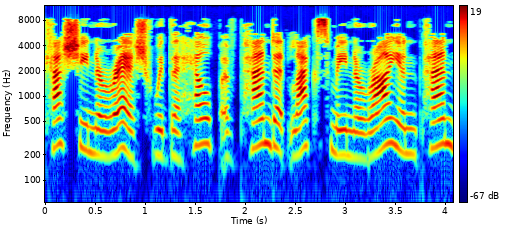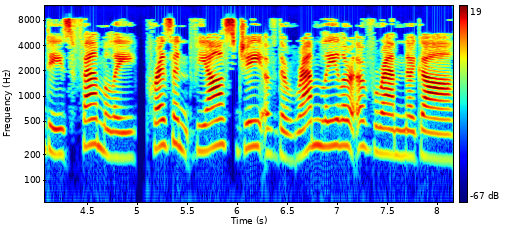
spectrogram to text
Kashi Naresh with the help of Pandit Laxmi Narayan Pandey's family present Vyasji of the Ramlila of Ramnagar.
